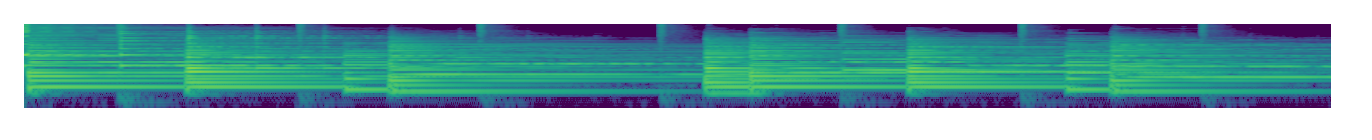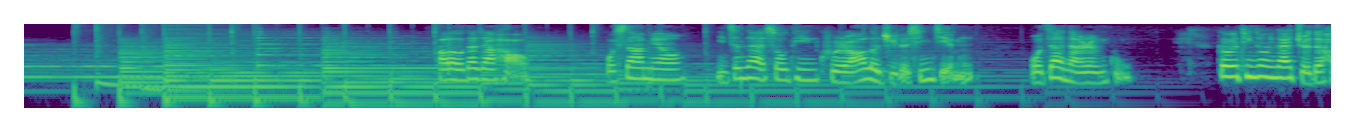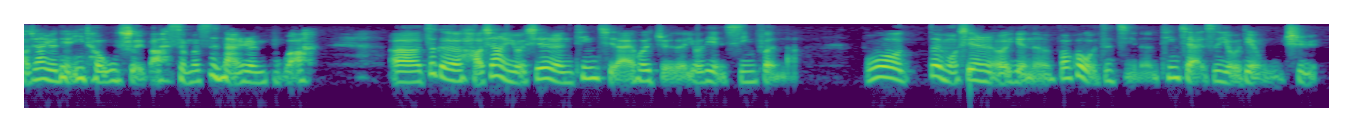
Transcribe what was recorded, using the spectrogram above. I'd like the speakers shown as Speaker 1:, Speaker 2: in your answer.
Speaker 1: Hello，大家好，我是阿喵，你正在收听 Queerology 的新节目。我在男人谷，各位听众应该觉得好像有点一头雾水吧？什么是男人谷啊？呃，这个好像有些人听起来会觉得有点兴奋呐。不过对某些人而言呢，包括我自己呢，听起来是有点无趣。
